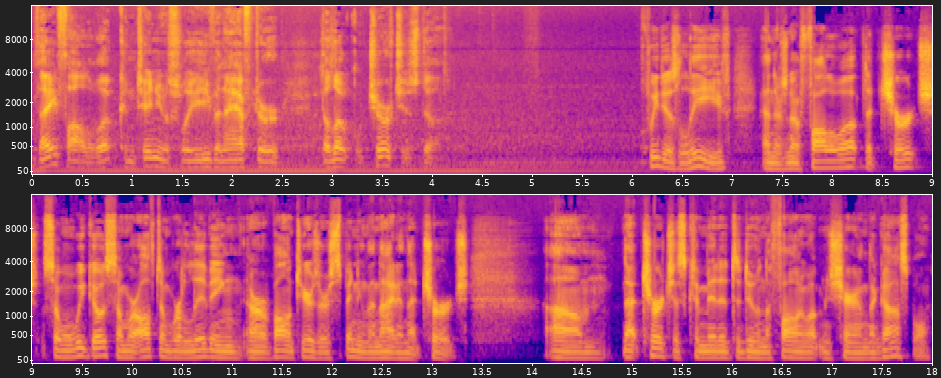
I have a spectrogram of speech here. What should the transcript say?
they follow up continuously even after the local church is done. If we just leave and there's no follow up, the church, so when we go somewhere, often we're living, our volunteers are spending the night in that church. Um, that church is committed to doing the following up and sharing the gospel.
